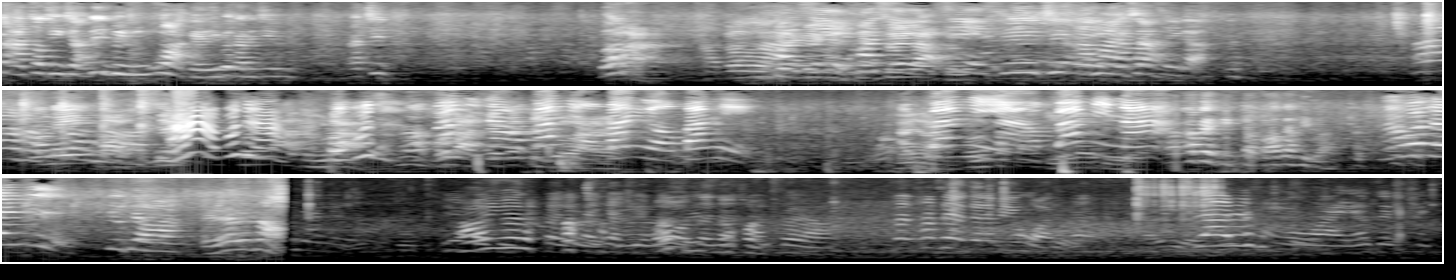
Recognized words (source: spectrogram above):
我先来跟阿祖请下，你面换给你要甲你亲，啊亲，无。花心花心心亲亲阿妈一下。啊，好嘞。啊，不行，我不行。我帮你，我帮你，我帮你，我帮你，我帮你啊，我帮你拿。阿伯去打打再去吧。拿卫生纸。丢掉啊！哎，那好。好，因为他看一下，我在那玩。对啊。那他现在在那边玩呢。不知道为什么我还要再拍照？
